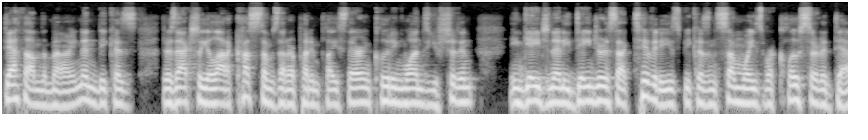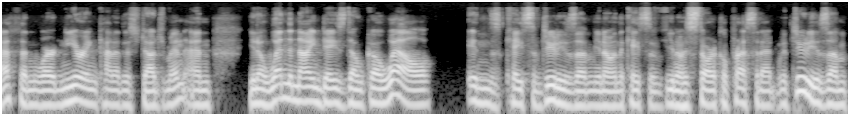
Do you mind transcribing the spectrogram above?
death on the mind and because there's actually a lot of customs that are put in place there, including ones you shouldn't engage in any dangerous activities because in some ways we're closer to death and we're nearing kind of this judgment. And, you know, when the nine days don't go well, in the case of Judaism, you know, in the case of, you know, historical precedent with Judaism,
